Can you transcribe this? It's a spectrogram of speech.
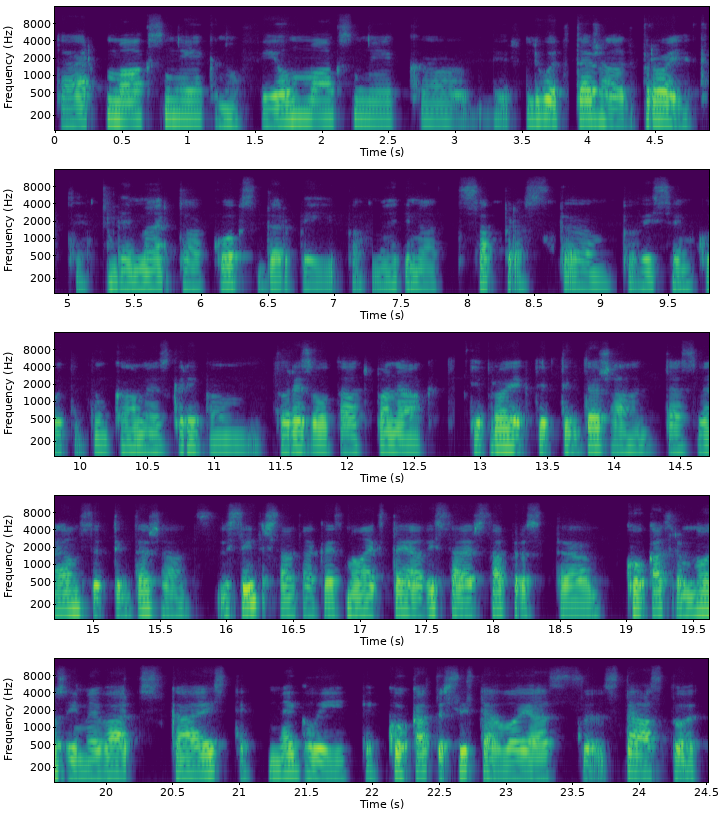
tērpa mākslinieka, no filmu mākslinieka. Ir ļoti dažādi projekti. Vienmēr tā kopsadarbība, mēģināt saprast um, pa visiem, ko tad un kā mēs gribam to rezultātu panākt. Tie projekti ir tik dažādi, tās vēlmes ir tik dažādas. Visinteresantākais, man liekas, tajā visā ir saprast, um, ko katram nozīmē vārds skaisti, neglīti, ko katrs iztēlojās stāstot.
